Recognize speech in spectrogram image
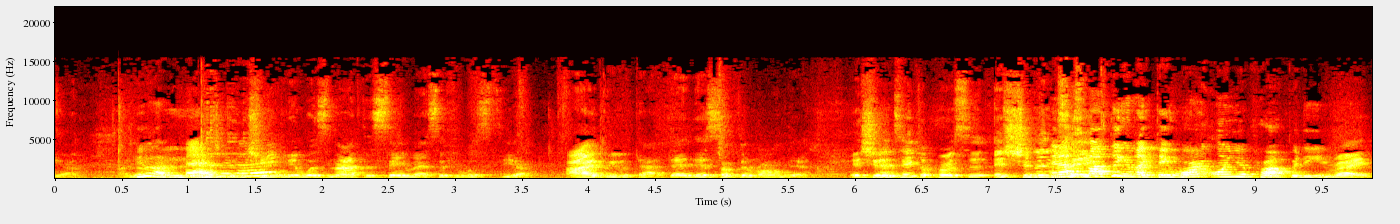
Yeah. I You imagine the, that? treatment was not the same as if it was. Yeah, I agree with that. There, there's something wrong there. It shouldn't take a person. It shouldn't And that's take. my thing. Like they weren't on your property. Right.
